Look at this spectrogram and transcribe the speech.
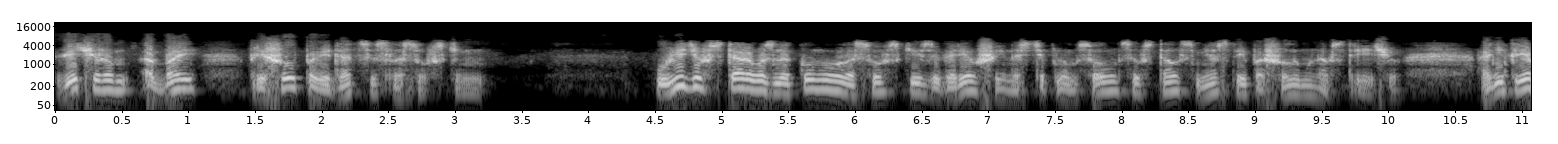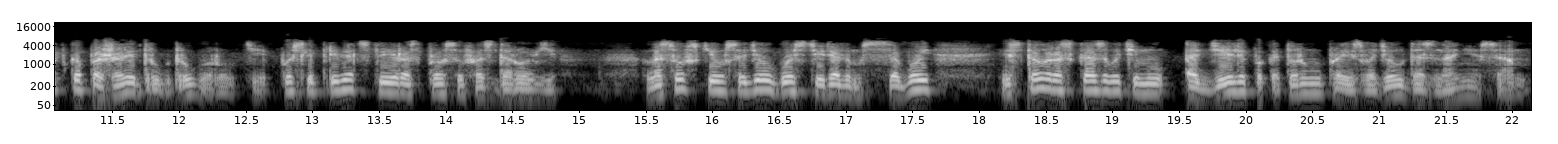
Вечером Абай пришел повидаться с Лосовским. Увидев старого знакомого, Лосовский, загоревший на степном солнце, встал с места и пошел ему навстречу. Они крепко пожали друг другу руки. После приветствия и расспросов о здоровье Лосовский усадил гостя рядом с собой и стал рассказывать ему о деле, по которому производил дознание сам.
